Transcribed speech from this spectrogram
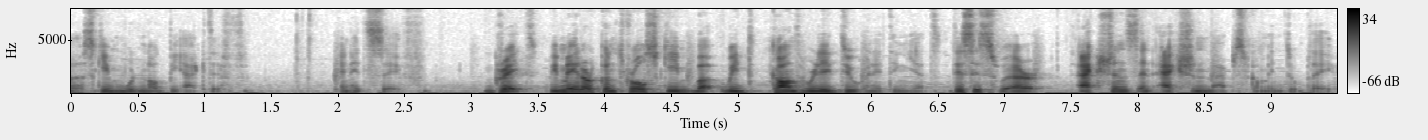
uh, scheme would not be active and hit save. Great, we made our control scheme, but we can't really do anything yet. This is where actions and action maps come into play.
